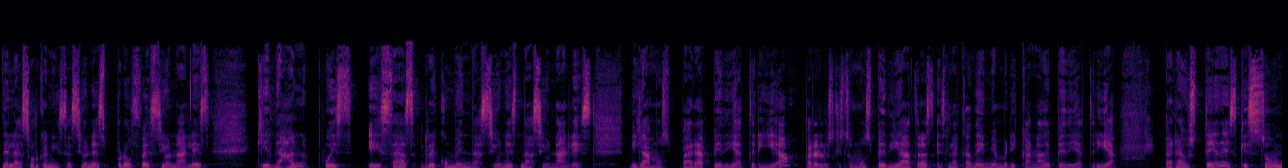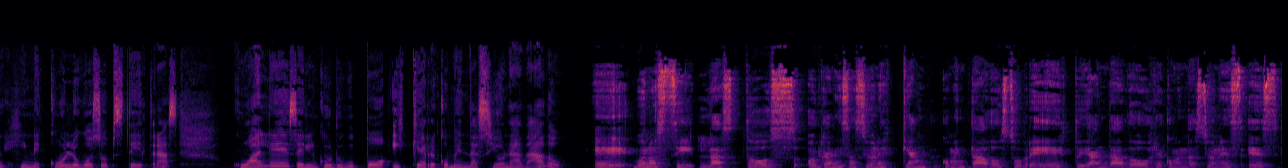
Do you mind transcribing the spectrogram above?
de las organizaciones profesionales que dan pues esas recomendaciones nacionales? Digamos, para pediatría, para los que somos pediatras, es la Academia Americana de Pediatría. Para ustedes que son ginecólogos obstetras, ¿cuál es el grupo y qué recomendación ha dado? Eh, bueno, sí, las dos organizaciones que han comentado sobre esto y han dado recomendaciones es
